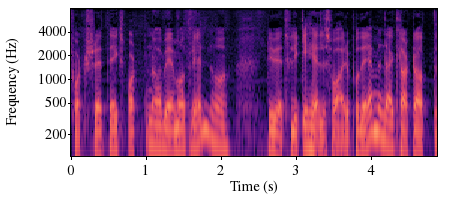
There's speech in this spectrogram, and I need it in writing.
fortsette eksporten av B-materiell. og Vi vet vel ikke hele svaret på det, men det er klart at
